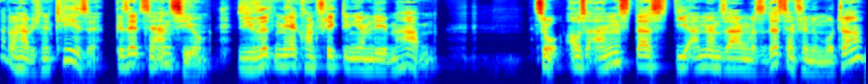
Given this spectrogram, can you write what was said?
Na, dann habe ich eine These. Gesetz der Anziehung. Sie wird mehr Konflikt in ihrem Leben haben. So, aus Angst, dass die anderen sagen, was ist das denn für eine Mutter?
